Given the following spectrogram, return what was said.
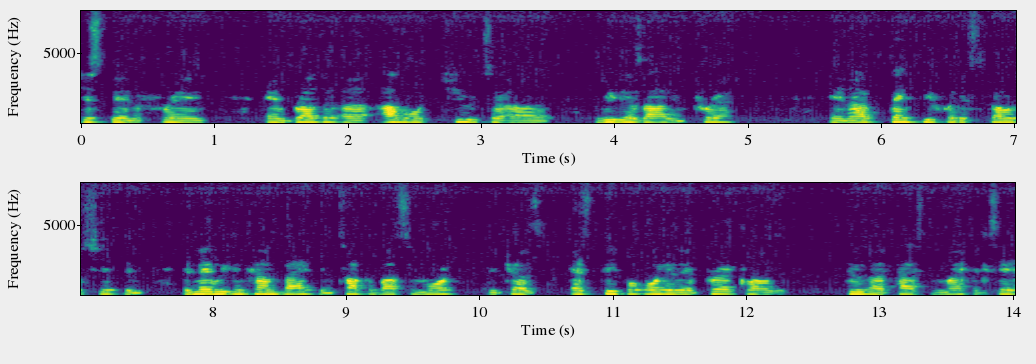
just being a friend. And brother, uh, I want you to uh, lead us out in prayer. And I thank you for this fellowship. And, and maybe we can come back and talk about some more because as people order their prayer closet through uh, Pastor Mike, like I said,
